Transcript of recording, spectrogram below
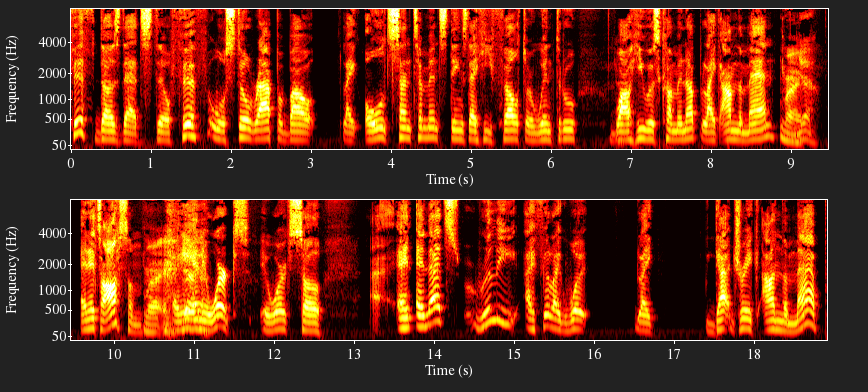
Fifth does that still. Fifth will still rap about like old sentiments, things that he felt or went through while he was coming up. Like I'm the man, Right. yeah and it's awesome, Right. And, Yeah, and yeah. it works. It works. So, and and that's really I feel like what like got Drake on the map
